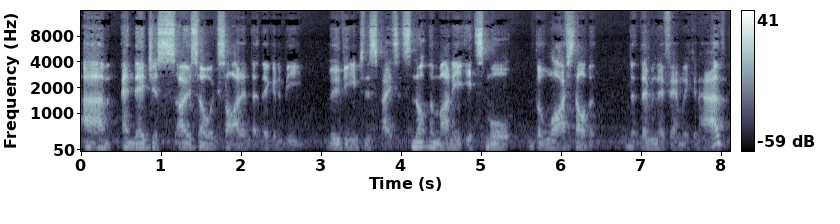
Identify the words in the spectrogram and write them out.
Um, and they're just so so excited that they're going to be moving into this space. It's not the money; it's more the lifestyle that, that them and their family can have.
